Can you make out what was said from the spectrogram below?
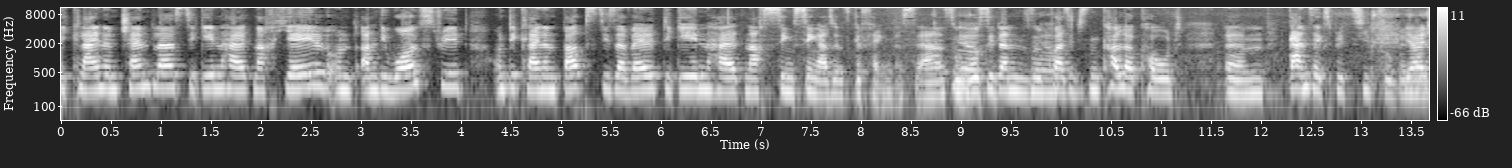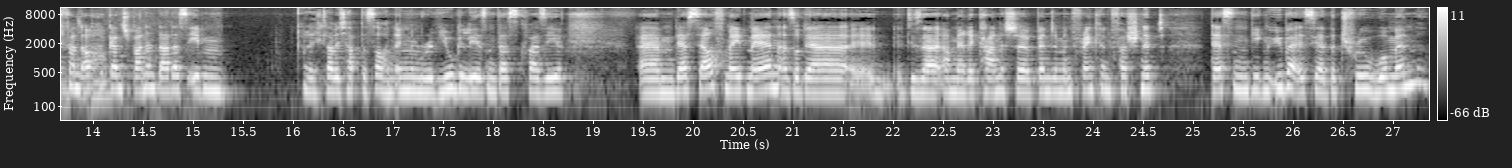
die kleinen Chandlers, die gehen halt nach Yale und an die Wall Street und die kleinen Bubs dieser Welt, die gehen halt nach Sing Sing, also ins Gefängnis, ja, so ja. wo sie dann so ja. quasi diesen Color Code ähm, ganz explizit so benennt. Ja, ich fand auch ganz spannend, da das eben, oder ich glaube, ich habe das auch in irgendeinem Review gelesen, dass quasi ähm, der Self-Made Man, also der äh, dieser amerikanische Benjamin Franklin Verschnitt, dessen gegenüber ist ja The True Woman,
